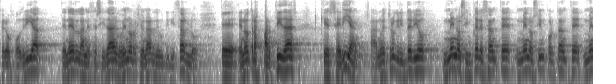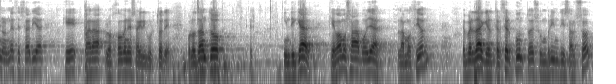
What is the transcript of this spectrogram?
pero podría tener la necesidad el Gobierno regional de utilizarlo en otras partidas que serían, a nuestro criterio, menos interesantes, menos importantes, menos necesarias que para los jóvenes agricultores. Por lo tanto, indicar que vamos a apoyar la moción. Es verdad que el tercer punto es un brindis al sol,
